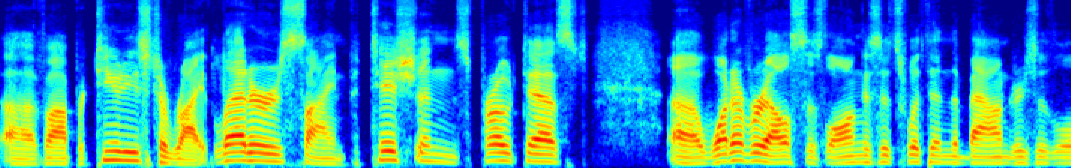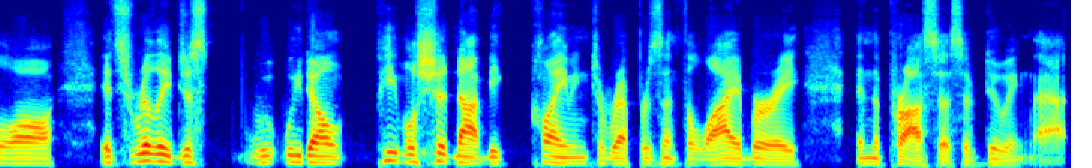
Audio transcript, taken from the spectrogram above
of opportunities to write letters, sign petitions, protest, uh, whatever else, as long as it's within the boundaries of the law. It's really just we, we don't people should not be claiming to represent the library in the process of doing that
